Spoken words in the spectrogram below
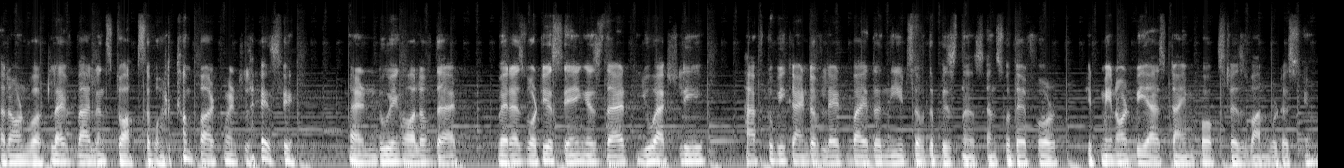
around work life balance talks about compartmentalizing and doing all of that. Whereas what you're saying is that you actually have to be kind of led by the needs of the business. And so, therefore, it may not be as time boxed as one would assume.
